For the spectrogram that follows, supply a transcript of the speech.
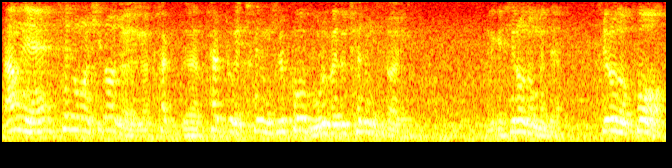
땅에 체중을 실어줘요. 팔, 그 팔뚝에 체중 실고 무릎에도 체중 실어요. 이렇게. 실어 놓으면 돼요. 실어 놓고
